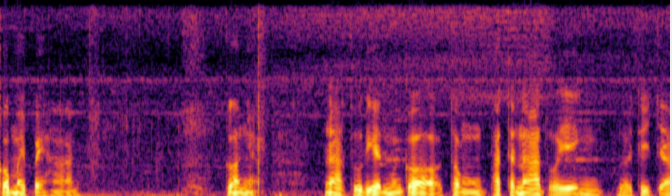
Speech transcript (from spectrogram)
ก็ไม่ไปหารก็เนี้ยรากทุเรียนมันก็ต้องพัฒนาตัวเองเพื่อที่จะ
